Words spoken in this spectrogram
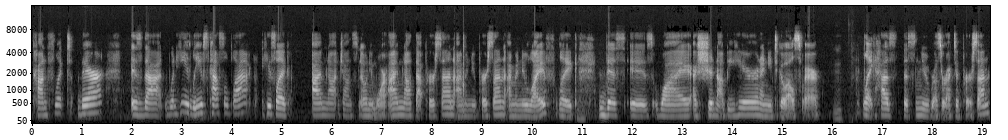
conflict there, is that when he leaves Castle Black, he's like, I'm not Jon Snow anymore. I'm not that person. I'm a new person. I'm a new life. Like, mm. this is why I should not be here and I need to go elsewhere mm. like has this new resurrected person.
